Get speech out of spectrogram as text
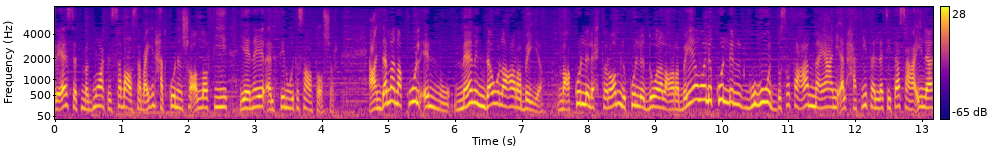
رئاسة مجموعة ال 77 هتكون إن شاء الله في يناير 2019 عندما نقول إنه ما من دولة عربية مع كل الاحترام لكل الدول العربية ولكل الجهود بصفة عامة يعني الحثيثة التي تسعى إلى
